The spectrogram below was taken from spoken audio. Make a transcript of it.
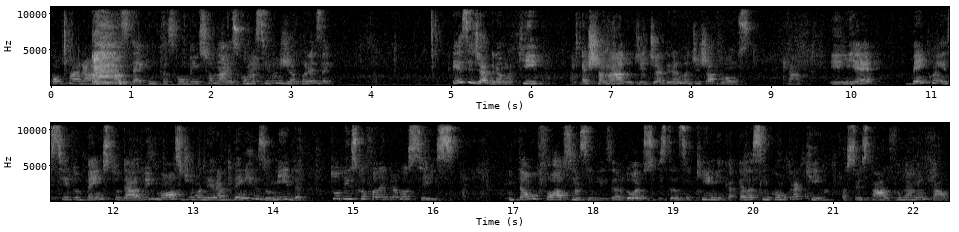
comparado com as técnicas convencionais, como a cirurgia, por exemplo. Esse diagrama aqui é chamado de diagrama de Jablonski. Tá? Ele é bem conhecido, bem estudado e mostra de maneira bem resumida tudo isso que eu falei para vocês. Então, o fotossensibilizador, a substância química, ela se encontra aqui, no seu estado fundamental.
